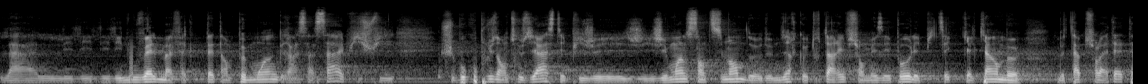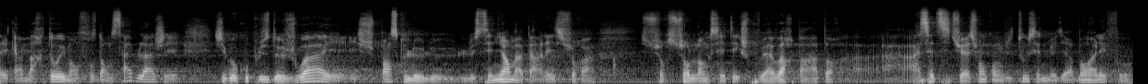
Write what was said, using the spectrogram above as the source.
les, nouvelles m'affectent peut-être un peu moins grâce à ça. Et puis je suis, je suis beaucoup plus enthousiaste et puis j'ai moins le sentiment de, de, me dire que tout arrive sur mes épaules et puis tu sais que quelqu'un me, me, tape sur la tête avec un marteau et m'enfonce dans le sable. Là, j'ai beaucoup plus de joie et, je pense que le, le, le Seigneur m'a parlé sur, sur, sur l'anxiété que je pouvais avoir par rapport à à, cette situation qu'on vit tous et de me dire bon allez faut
